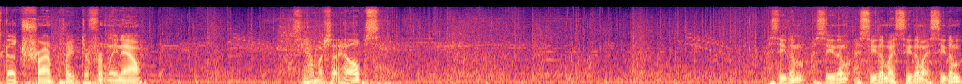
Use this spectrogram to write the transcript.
Just gonna try and play differently now. See how much that helps. I see them, I see them, I see them, I see them, I see them.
